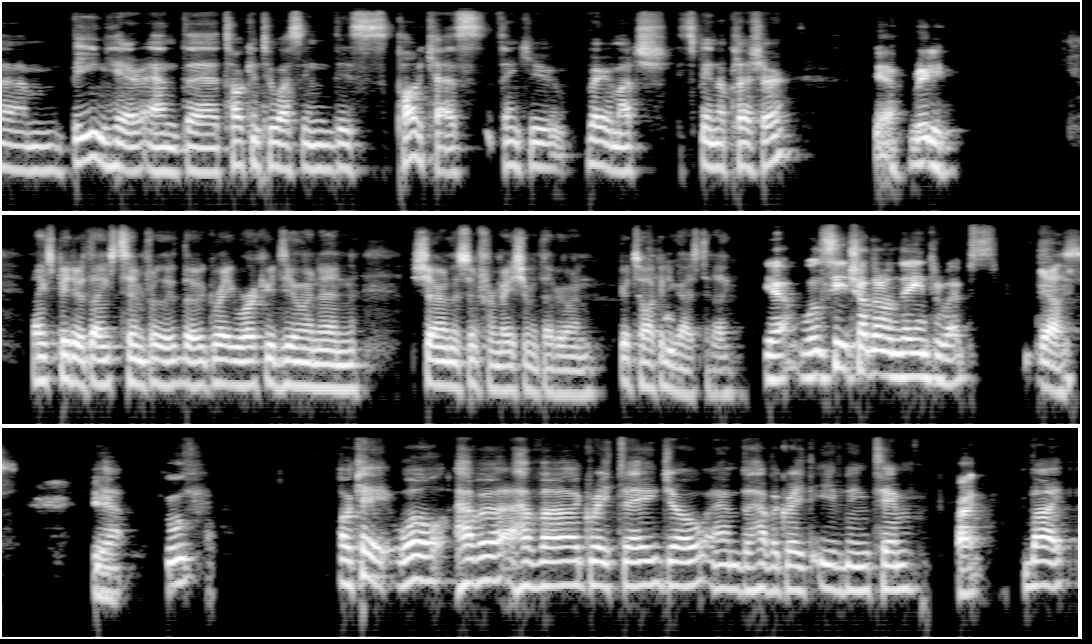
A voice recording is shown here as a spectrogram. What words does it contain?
um, being here and uh, talking to us in this podcast. Thank you very much. It's been a pleasure. Yeah, really. Thanks, Peter. Thanks, Tim, for the, the great work you're doing and sharing this information with everyone. Good talking to you guys today. Yeah, we'll see each other on the interwebs. Yes. yeah. yeah. Cool. Okay. Well, have a have a great day, Joe, and have a great evening, Tim. Bye. Bye.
